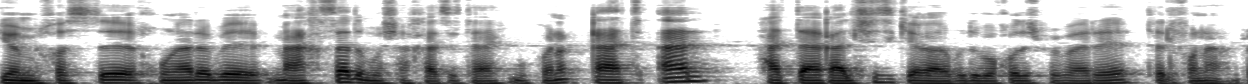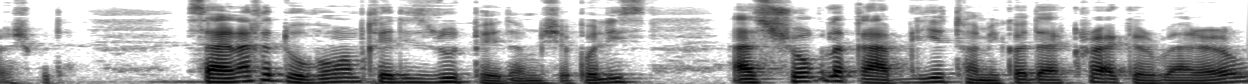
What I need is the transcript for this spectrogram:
یا می‌خواسته خونه رو به مقصد مشخصی ترک بکنه قطعا حداقل چیزی که قرار بوده با خودش ببره تلفن همراهش بوده. سرنخ دوم هم خیلی زود پیدا میشه. پلیس از شغل قبلی تامیکا در کرکر برل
